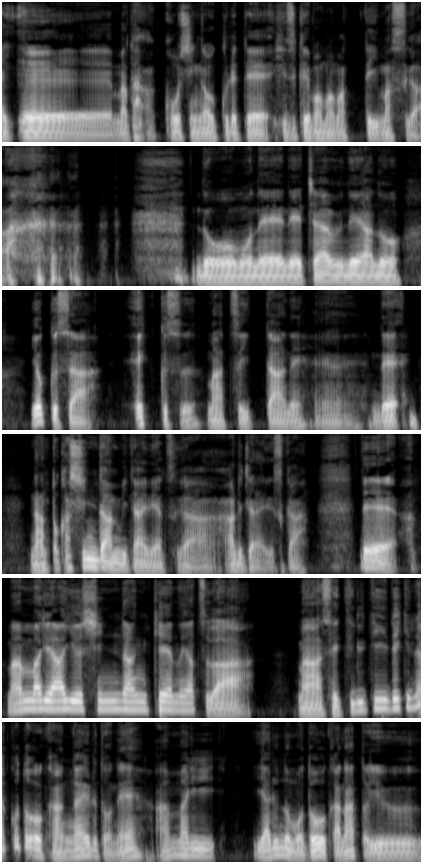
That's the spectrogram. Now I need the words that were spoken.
はい、えー、また更新が遅れて日付は回っていますが、どうもね、寝ちゃうね。あの、よくさ、X、まあツイッターね、えー、で、なんとか診断みたいなやつがあるじゃないですか。で、まあ、あんまりああいう診断系のやつは、まあセキュリティ的なことを考えるとね、あんまりやるのもどうかなという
